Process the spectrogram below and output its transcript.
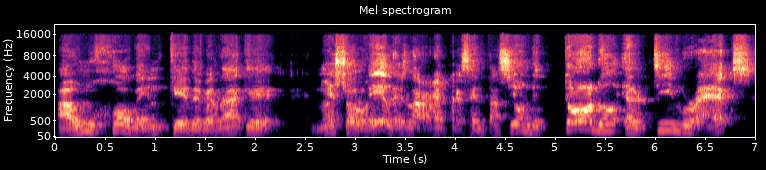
a un joven que de verdad que no es solo él, es la representación de todo el Team Rex.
